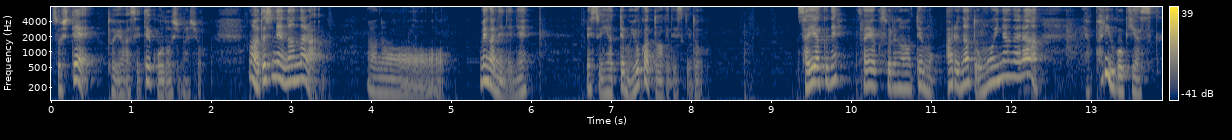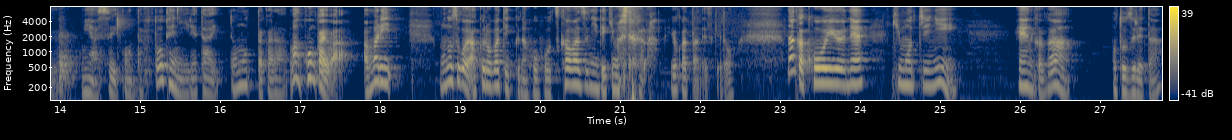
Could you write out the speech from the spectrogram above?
そして問い合わせて行動しましょう。まあ私ねなんならあのー、メガネでねレッスンやってもよかったわけですけど最悪ね最悪それの手もあるなと思いながらやっぱり動きやすく見やすいコンタクトを手に入れたいって思ったからまあ今回はあまりものすごいアクロバティックな方法を使わずにできましたから よかったんですけどなんかこういうね気持ちに変化が訪れた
